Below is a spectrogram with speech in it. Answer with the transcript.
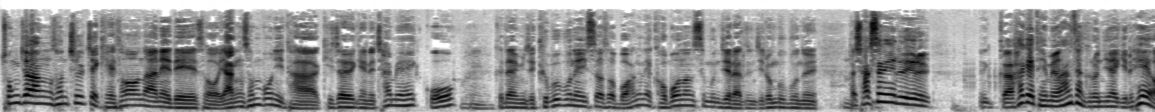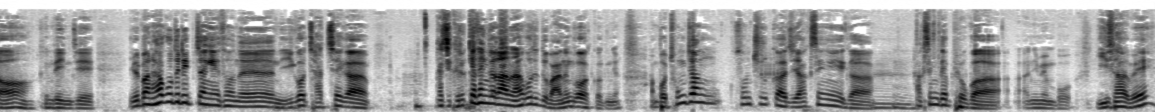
총장 선출제 개선안에 대해서 양 선본이 다 기자회견에 참여했고 그다음에 이제 그 부분에 있어서 뭐 학내 거버넌스 문제라든지 이런 부분을 사실 학생회를 그러니까 하게 되면 항상 그런 이야기를 해요. 근데 이제 일반 학우들 입장에서는 이것 자체가 사실 그렇게 생각하는 학우들도 많은 것 같거든요. 아, 뭐 총장 선출까지 학생회가 학생 대표가 아니면 뭐 이사회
